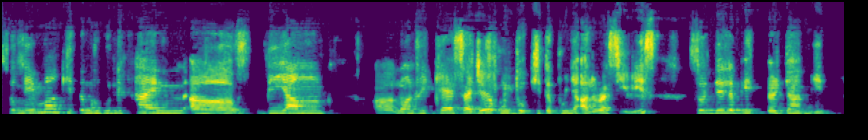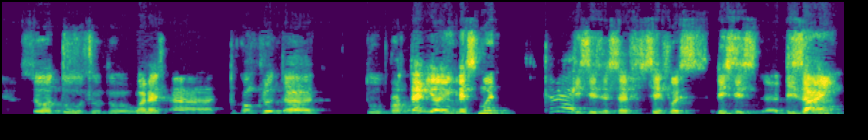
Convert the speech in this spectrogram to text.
So memang kita menggunakan uh, biang uh, laundry care saja untuk kita punya Alura series. So dia lebih terjamin. so to to to what I uh, to conclude uh, to protect your investment Correct. this is the saf- safest this is uh, designed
